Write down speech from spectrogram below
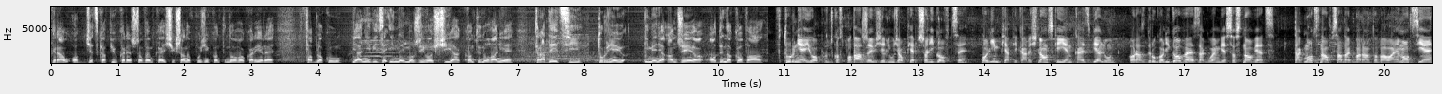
grał od dziecka piłkę ręczną w MKS-ie Chrzanów, później kontynuował karierę w Fabloku. Ja nie widzę innej możliwości jak kontynuowanie tradycji turnieju imienia Andrzeja Odynokowa. W turnieju oprócz gospodarzy wzięli udział pierwszoligowcy Olimpia Piekary Śląskiej i MKS Wieluń oraz drugoligowe Zagłębie Sosnowiec. Tak mocna obsada gwarantowała emocje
